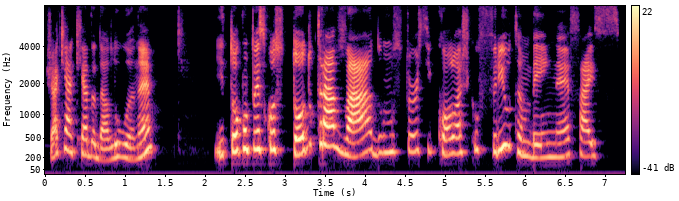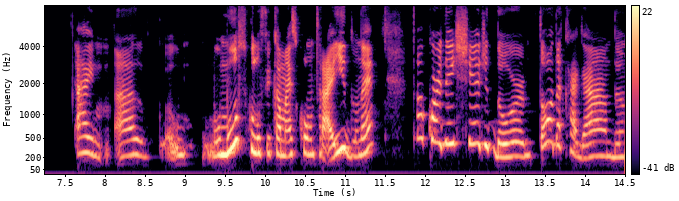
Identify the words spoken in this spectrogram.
já que é a queda da lua, né? E tô com o pescoço todo travado, uns torcicolo, acho que o frio também, né, faz ai, a, o, o, músculo fica mais contraído, né? Então acordei cheia de dor, toda cagada.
